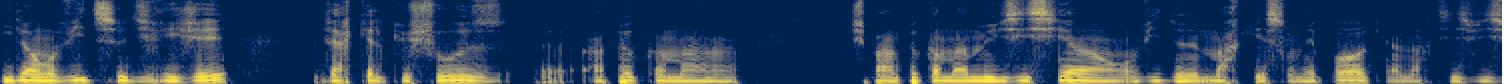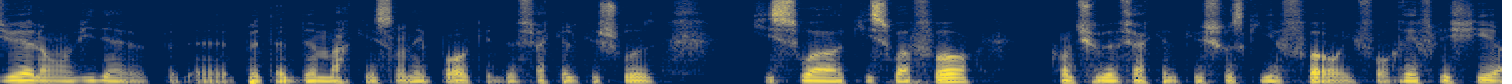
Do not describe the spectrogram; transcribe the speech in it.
il a envie de se diriger vers quelque chose euh, un peu comme un, je sais pas, un peu comme un musicien a envie de marquer son époque, un artiste visuel a envie peut-être de marquer son époque et de faire quelque chose qui soit, qui soit fort. Quand tu veux faire quelque chose qui est fort, il faut réfléchir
